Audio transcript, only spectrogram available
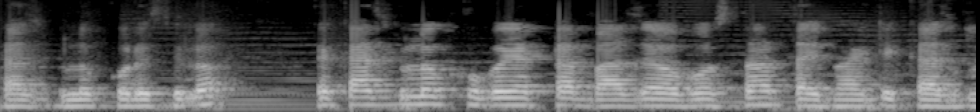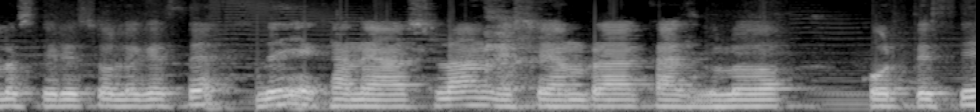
কাজগুলো করেছিল। কাজগুলো খুবই একটা বাজে অবস্থা, তাই ভাইটি কাজগুলো ছেড়ে চলে গেছে। যে এখানে আসলাম, এসে আমরা কাজগুলো করতেছি।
